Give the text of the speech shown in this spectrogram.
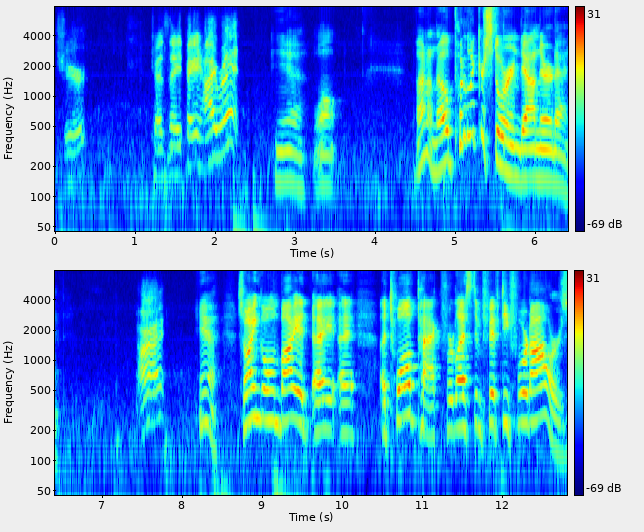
Sure. Because they pay high rent. Yeah, well, I don't know. Put a liquor store in down there then. All right. Yeah, so I can go and buy a a, a, a 12 pack for less than fifty four dollars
